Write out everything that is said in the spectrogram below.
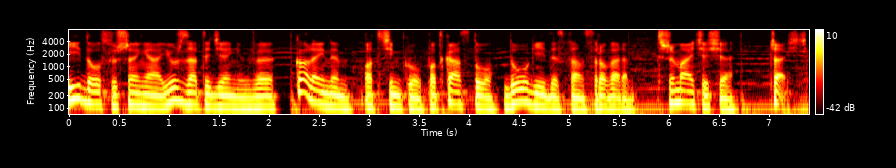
i do usłyszenia już za tydzień w kolejnym odcinku podcastu Długi Dystans Rowerem. Trzymajcie się, cześć!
